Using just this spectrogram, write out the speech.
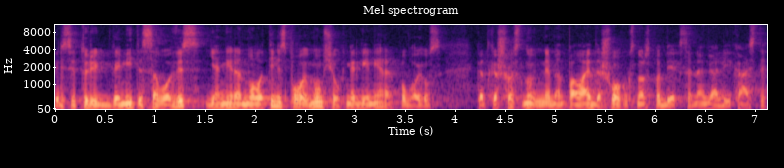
ir jisai turi ganyti savo vis, jam yra nuolatinis pavojus, mums šiaip mergiai nėra pavojaus, kad kažkas, nu, nebent palaida šuo, koks nors pabėgsta, negali įkasti,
